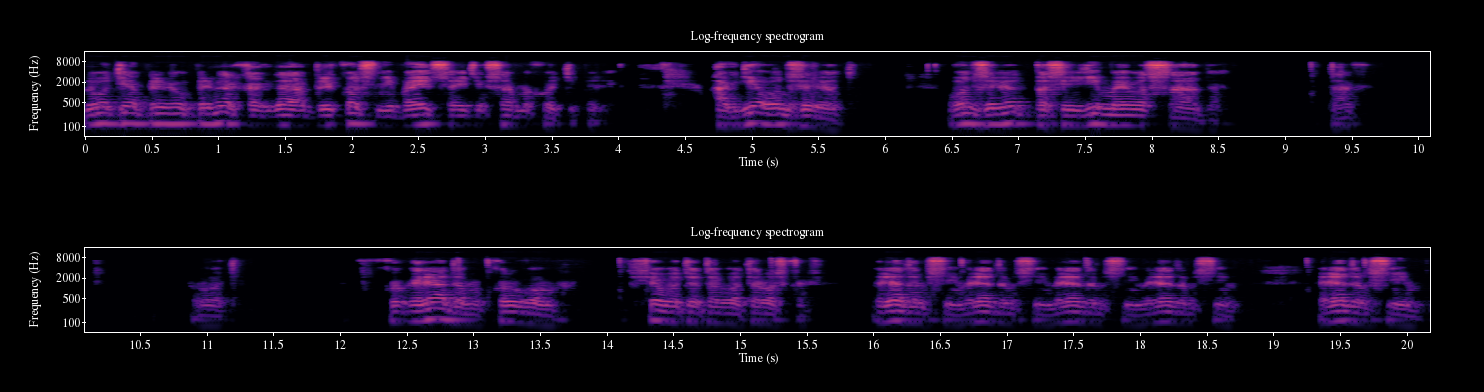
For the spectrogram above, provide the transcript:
Ну вот я привел пример, когда абрикос не боится этих самых оттепелей. А где он живет? Он живет посреди моего сада. Так. Вот. Рядом, кругом. Все вот это вот роскошь. Рядом с ним, рядом с ним, рядом с ним, рядом с ним, рядом с ним.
